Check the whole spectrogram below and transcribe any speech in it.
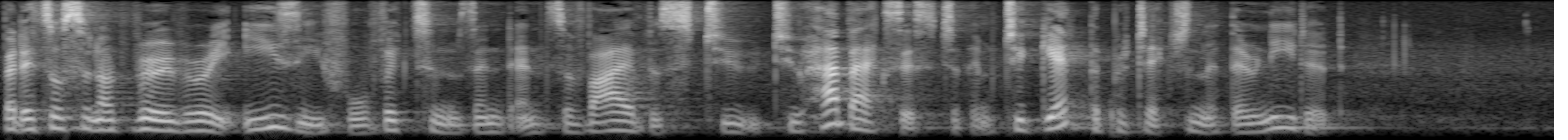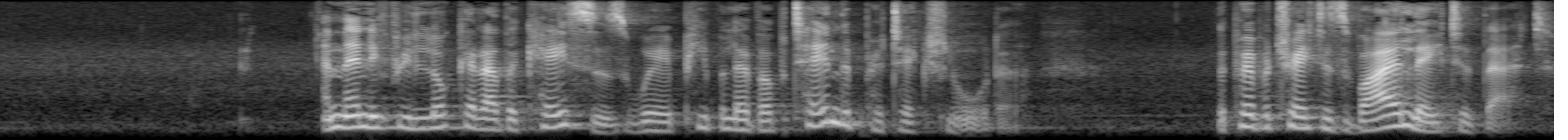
But it's also not very, very easy for victims and, and survivors to, to have access to them, to get the protection that they're needed. And then if we look at other cases where people have obtained the protection order, the perpetrators violated that,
